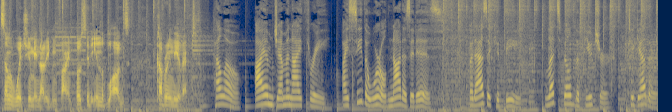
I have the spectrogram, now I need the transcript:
some of which you may not even find posted in the blogs covering the event. Hello, I am Gemini 3. I see the world not as it is, but as it could be. Let's build the future together.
